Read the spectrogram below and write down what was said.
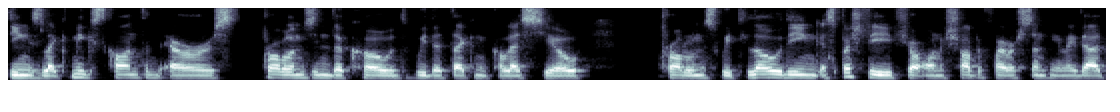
things like mixed content errors, problems in the code with the technical SEO, problems with loading, especially if you're on Shopify or something like that.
